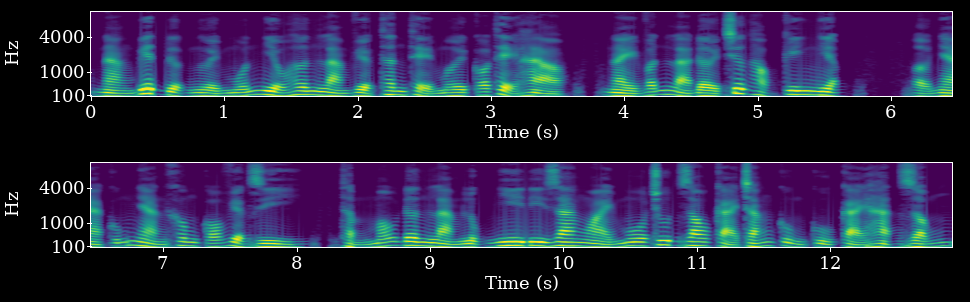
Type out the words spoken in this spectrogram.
Nàng biết được người muốn nhiều hơn làm việc thân thể mới có thể hảo, này vẫn là đời trước học kinh nghiệm. Ở nhà cũng nhàn không có việc gì, thẩm mẫu đơn làm lục nhi đi ra ngoài mua chút rau cải trắng cùng củ cải hạt giống,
